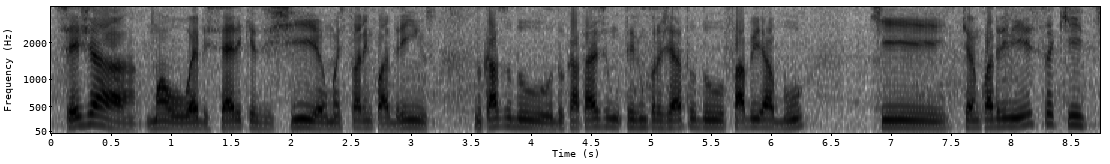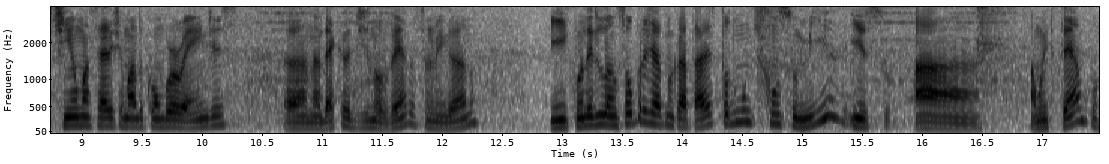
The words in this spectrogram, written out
seja uma websérie que existia, uma história em quadrinhos. No caso do, do Catarse, teve um projeto do Fábio Yabu, que, que era um quadrinista que tinha uma série chamada Combo Rangers, ah, na década de 90, se não me engano. E quando ele lançou o projeto no Catarse, todo mundo que consumia isso há, há muito tempo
